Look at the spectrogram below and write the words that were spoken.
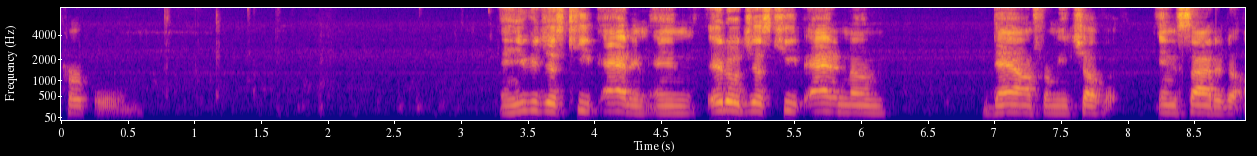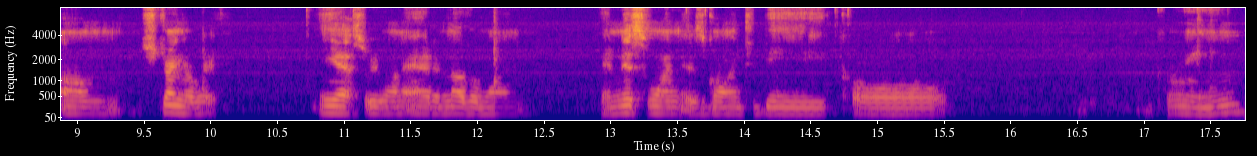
purple. And you can just keep adding, and it'll just keep adding them down from each other inside of the um, string array. Yes, we want to add another one. And this one is going to be called green.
